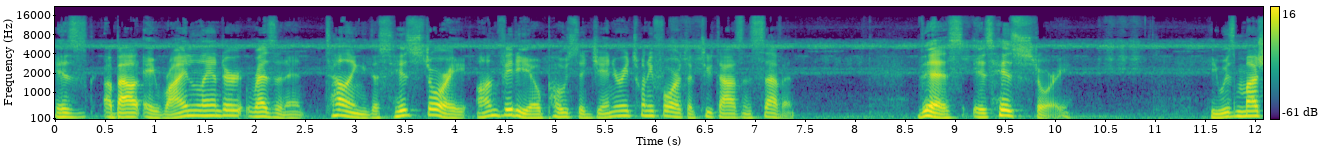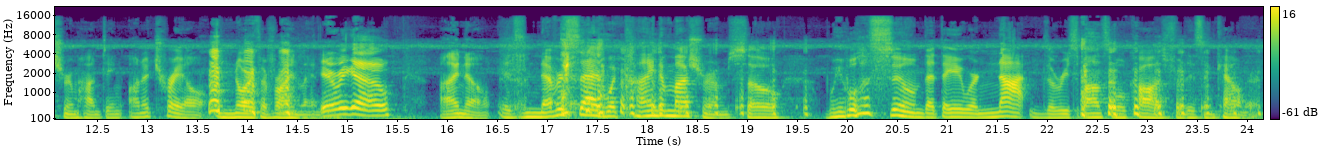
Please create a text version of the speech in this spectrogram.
is about a Rhinelander resident telling this his story on video posted January 24th of 2007. This is his story. He was mushroom hunting on a trail in north of Rhinelander. Here we go. I know. It's never said what kind of mushrooms, so we will assume that they were not the responsible cause for this encounter.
